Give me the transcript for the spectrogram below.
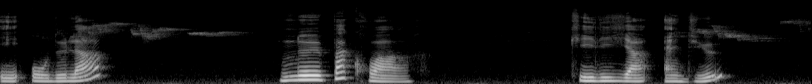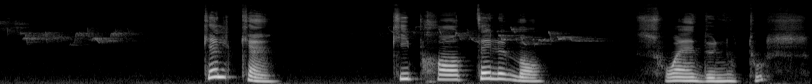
Et au-delà, ne pas croire qu'il y a un Dieu, quelqu'un qui prend tellement soin de nous tous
